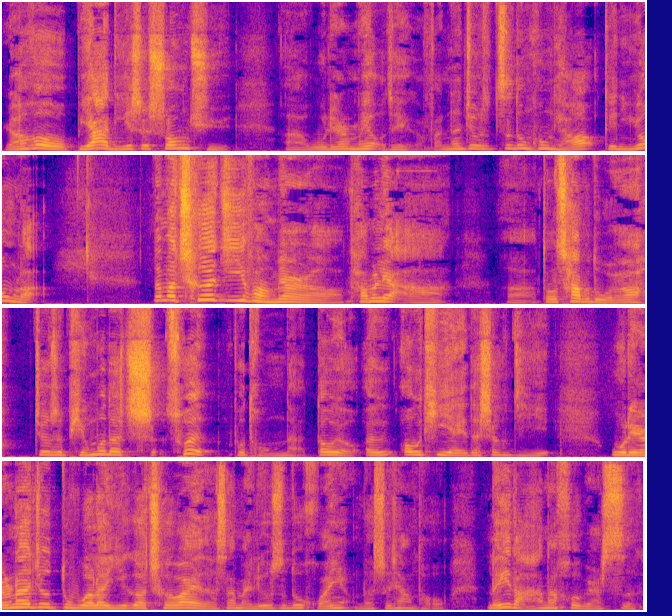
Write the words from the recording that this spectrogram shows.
然后比亚迪是双区啊，五菱没有这个，反正就是自动空调给你用了。那么车机方面啊，他们俩啊都差不多啊。就是屏幕的尺寸不同的都有 O O T A 的升级，五菱呢就多了一个车外的三百六十度环影的摄像头，雷达呢后边四个，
